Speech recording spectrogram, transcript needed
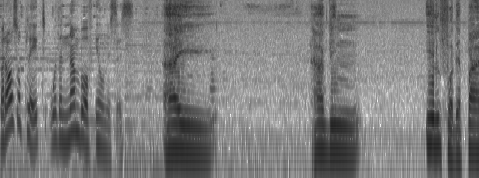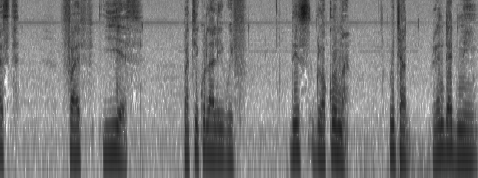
but also plagued with a number of illnesses. I have been ill for the past five years, particularly with this glaucoma, which had rendered me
